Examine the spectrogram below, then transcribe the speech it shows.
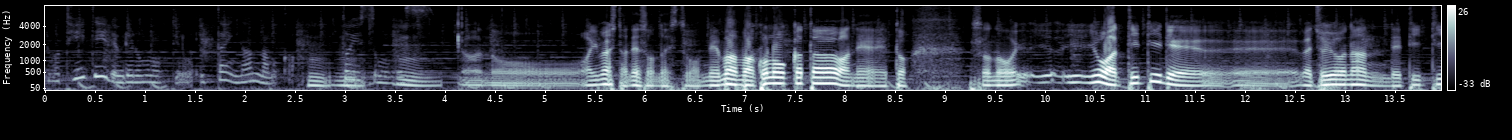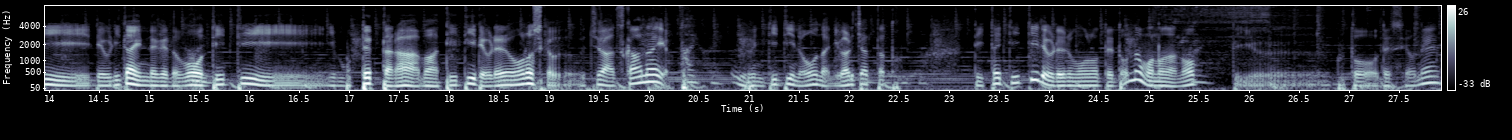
それは TT で売れるものっていうのは一体何なのか、という質問です、うん、あのー、ありましたねそんな質問ね。まあまあこの方はねえっとその要は TT で、えー、が重要なんで TT で売りたいんだけども、はい、TT に持ってったら、まあ、TT で売れるものしかうちは扱わないよと。いうふうに TT のオーナーに言われちゃったと。で一体 TT で売れるものってどんなものなの、はい、っていうことですよね。はい、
